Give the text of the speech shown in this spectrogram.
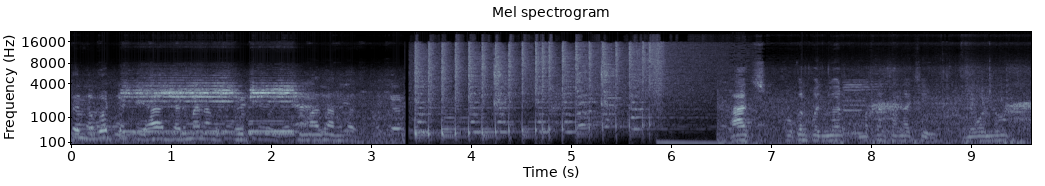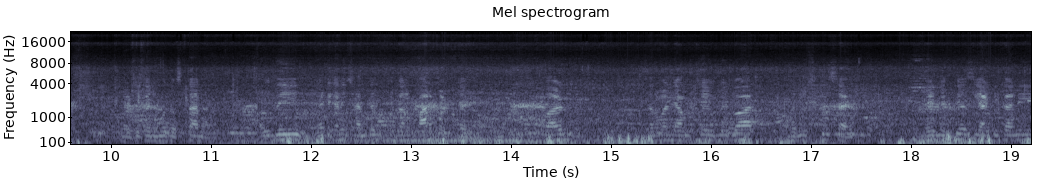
ते नव्वद टक्के ह्या दरम्यान आमचं माझा अंदाज आज कोकण पदवीवर मतदारसंघाची निवडणूक या ठिकाणी होत असताना अगदी या ठिकाणी शांततेत मतदान पार पडतं आहे पण आणि आमचे उमेदवार रमेश साहेब. हे नक्कीच या ठिकाणी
